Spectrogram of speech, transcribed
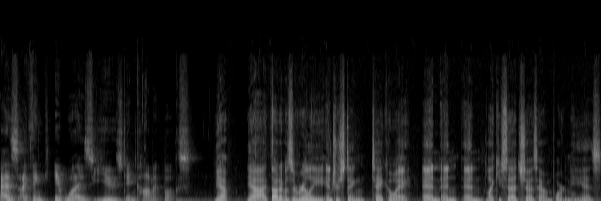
as I think it was used in comic books. Yeah. Yeah, I thought it was a really interesting takeaway, and and and like you said, shows how important he is.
